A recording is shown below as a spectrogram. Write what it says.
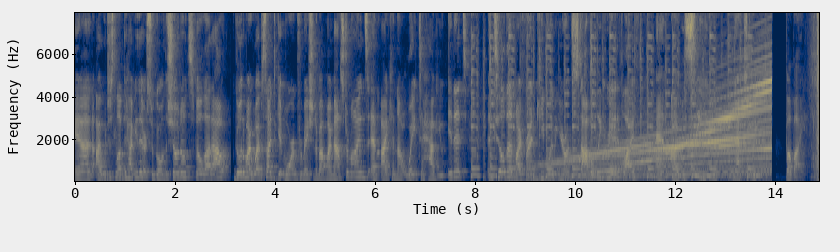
and I would just love to have you there. So go in the show notes, fill that out. Go to my website to get more information about my masterminds, and I cannot wait to have you in it. Until then, my friend, keep living your unstoppably creative life, and I will see you next week. Bye bye.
